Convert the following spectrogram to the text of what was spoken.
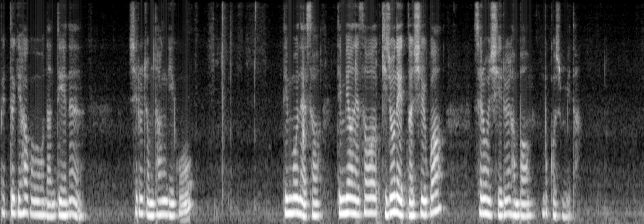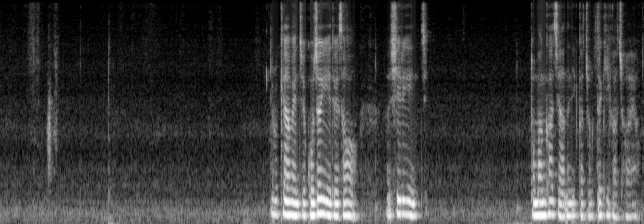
빼뜨기 하고 난 뒤에는 실을 좀 당기고 뒷면에서 뒷면에서 기존에 있던 실과 새로운 실을 한번 묶어줍니다. 이렇게 하면 이제 고정이 돼서 실이 도망가지 않으니까 좀 뜨기가 좋아요.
